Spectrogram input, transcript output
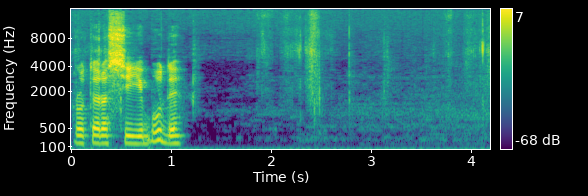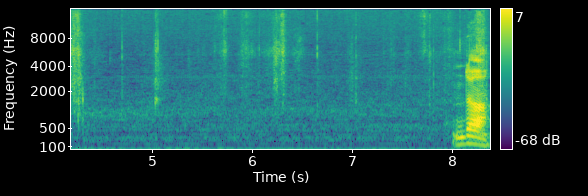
проти Росії буде? Да.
